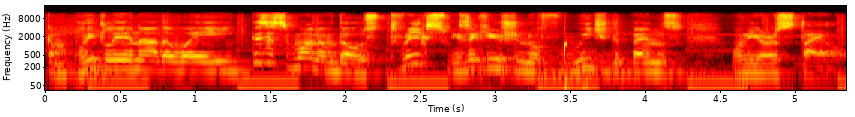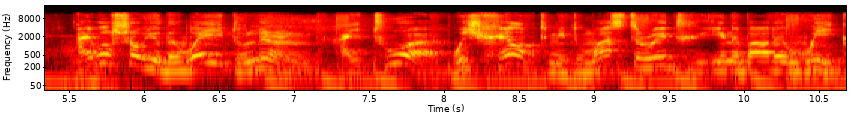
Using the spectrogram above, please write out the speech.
completely another way. This is one of those tricks, execution of which depends on your style. I will show you the way to learn Haitua, which helped me to master it in about a week,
